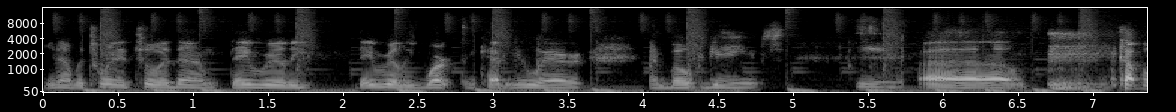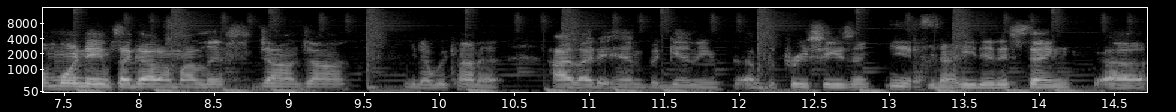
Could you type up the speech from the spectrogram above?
you know, between the two of them, they really they really worked and kept New Era in both games. Yeah. Uh, a couple more names I got on my list. John John. You know, we kind of highlighted him beginning of the preseason. Yeah. You know, he did his thing uh,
